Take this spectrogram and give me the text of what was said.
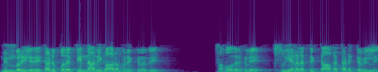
மிம்பரில் இதை தடுப்பதற்கு என்ன அதிகாரம் இருக்கிறது? சகோதரர்களே சுயநலத்துக்காக தடுக்கவில்லை.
